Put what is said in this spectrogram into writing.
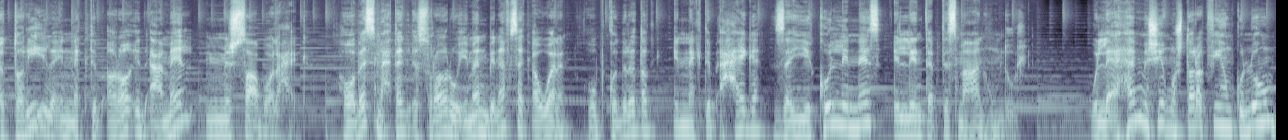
الطريق لإنك تبقى رائد أعمال مش صعب ولا حاجة. هو بس محتاج إصرار وإيمان بنفسك أولا وبقدرتك إنك تبقى حاجة زي كل الناس اللي انت بتسمع عنهم دول. واللي أهم شيء مشترك فيهم كلهم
